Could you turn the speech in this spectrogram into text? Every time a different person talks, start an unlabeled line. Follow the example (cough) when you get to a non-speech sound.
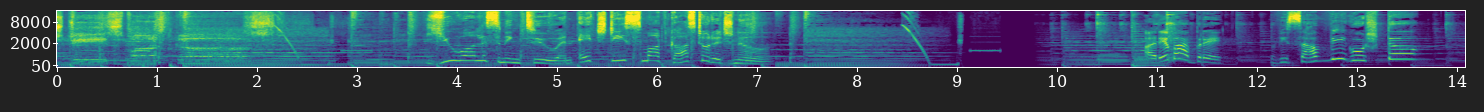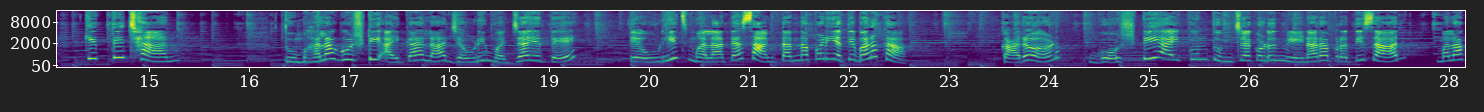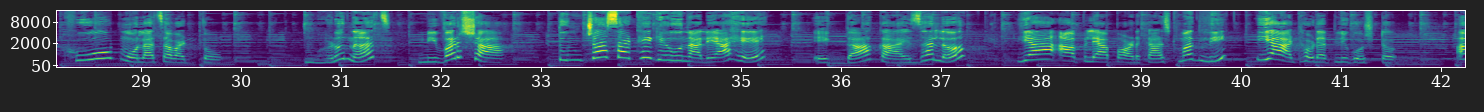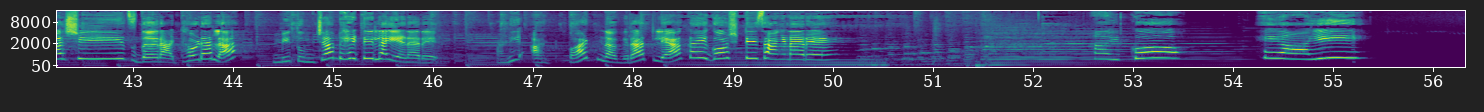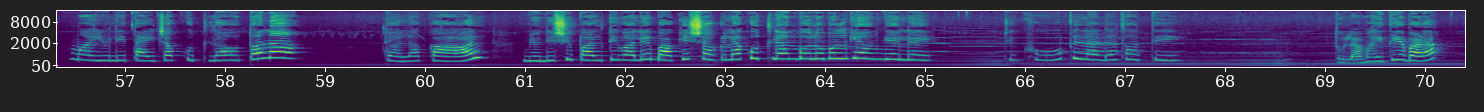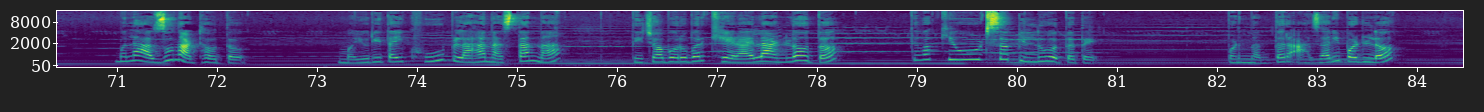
HD Smartcast.
You are listening to an HD Smartcast original.
अरे बापरे विसावी गोष्ट किती छान तुम्हाला गोष्टी ऐकायला जेवढी मज्जा येते तेवढीच मला त्या सांगताना पण येते बरं का कारण गोष्टी ऐकून तुमच्याकडून मिळणारा प्रतिसाद मला खूप मोलाचा वाटतो. म्हणूनच मी वर्षा तुमच्यासाठी घेऊन आले आहे. एकदा काय झालं? या आपल्या पॉडकास्ट मधली या आठवड्यातली गोष्ट. अशीच दर आठवड्याला मी तुमच्या भेटीला येणार आहे. आणि आटपाट नगरातल्या काही गोष्टी सांगणार आहे.
ऐको मयुली कुतला होता ना? त्याला काल म्युनिसिपाल्टीवाले बाकी सगळ्या कुतल्यांबरोबर घेऊन गेले. ती खूप लालत होती.
तुला माहितीये बाळा मला अजून आठवतं. मयुरीताई खूप लहान असताना तिच्या बरोबर खेळायला आणलं होतं. तेव्हा क्यूटस पिल्लू होतं ते. पण नंतर आजारी पडलं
